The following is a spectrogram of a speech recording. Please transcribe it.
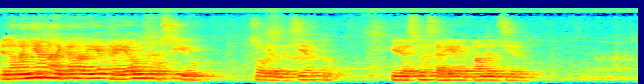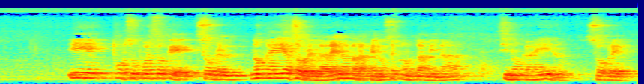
En la mañana de cada día caía un rocío sobre el desierto y después caía el pan del cielo. Y por supuesto que sobre no caía sobre la arena para que no se contaminara, sino caía sobre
